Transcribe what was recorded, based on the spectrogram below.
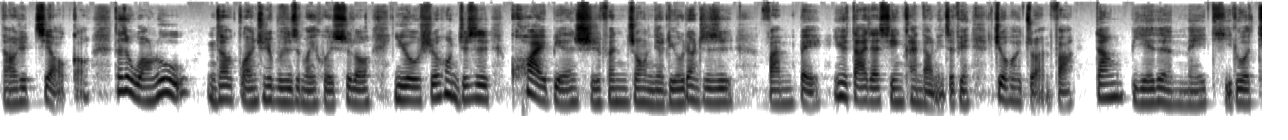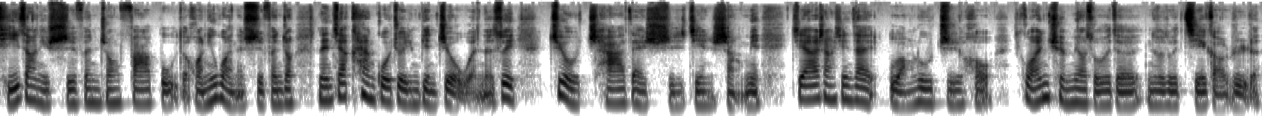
然后去校稿。但是网络，你知道完全就不是这么一回事喽。有时候你就是快别人十分钟，你的流量就是翻倍，因为大家先看到你这篇就会转发。当别的媒体如果提早你十分钟发布的话，你晚了十分钟，人家看过就已经变旧闻了，所以就差在时间上面。加上现在网络之后，完全没有所谓的你说说截稿日了。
